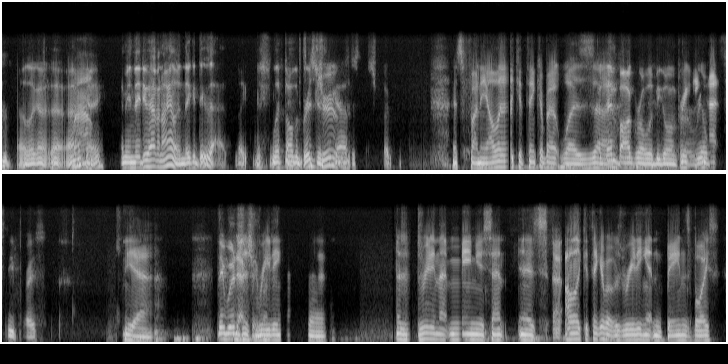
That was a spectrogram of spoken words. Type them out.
Like, uh, uh, Wow. okay, I mean, they do have an island. They could do that. Like just lift all the bridges. It's true. I guess. But, It's funny. All I could think about was but uh, then bog roll would be going for a real that- steep price. Yeah. They I would was just reading. Uh, I was reading that meme you sent, and it's uh, all I could think about was reading it in Bane's voice.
